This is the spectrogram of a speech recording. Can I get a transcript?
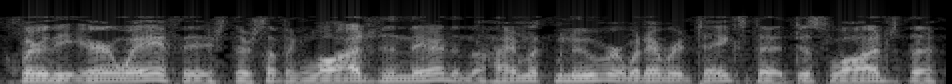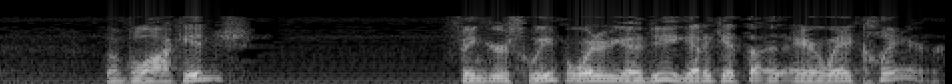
clear the airway. If there's, if there's something lodged in there, then the Heimlich maneuver or whatever it takes to dislodge the the blockage finger sweep or whatever you got to do. You got to get the airway clear.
